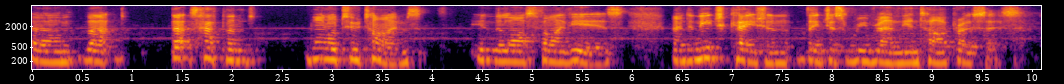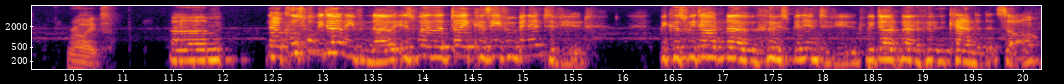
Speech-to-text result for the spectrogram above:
um, that that's happened one or two times in the last five years, and in each occasion they just reran the entire process. Right. Um, now, of course, what we don't even know is whether has even been interviewed, because we don't know who's been interviewed. We don't know who the candidates are.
